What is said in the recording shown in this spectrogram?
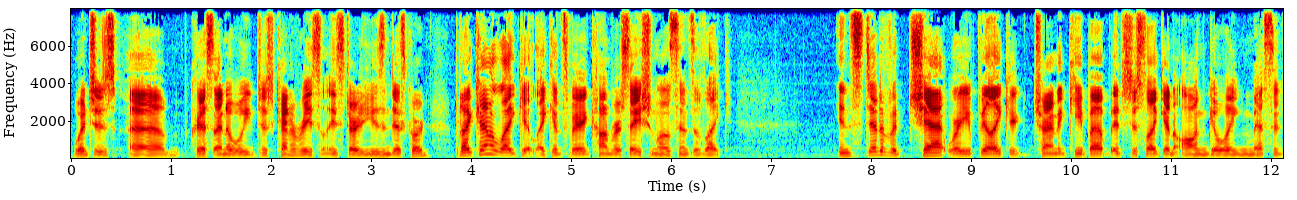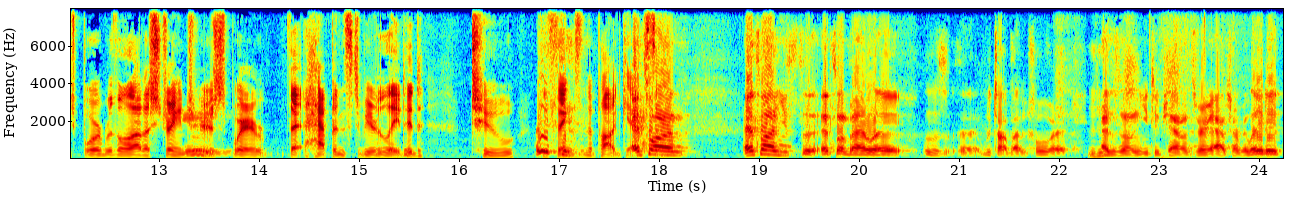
which is um, Chris. I know we just kind of recently started using Discord, but I kind of like it. Like it's very conversational, in a sense of like instead of a chat where you feel like you're trying to keep up, it's just like an ongoing message board with a lot of strangers mm. where that happens to be related to the things in the podcast. Antoine, Antoine used to Antoine Barley, who's uh, we talked about before, mm-hmm. has his own YouTube channel. It's very Avatar related.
